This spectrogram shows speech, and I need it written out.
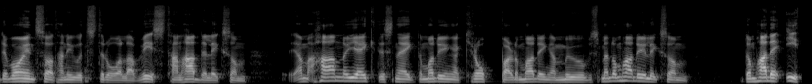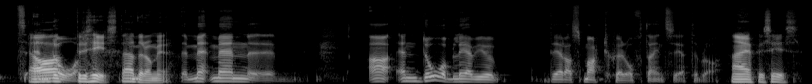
det var ju inte så att han utstrålade, visst, han hade liksom... Ja, men han och Jake the Snake, de hade ju inga kroppar, de hade inga moves, men de hade ju liksom... De hade it Ja, ändå. precis. Det hade de ju. Men, men äh, ja, ändå blev ju deras matcher ofta inte så jättebra. Nej, precis.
